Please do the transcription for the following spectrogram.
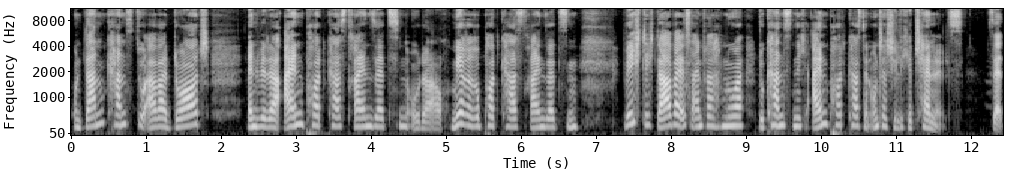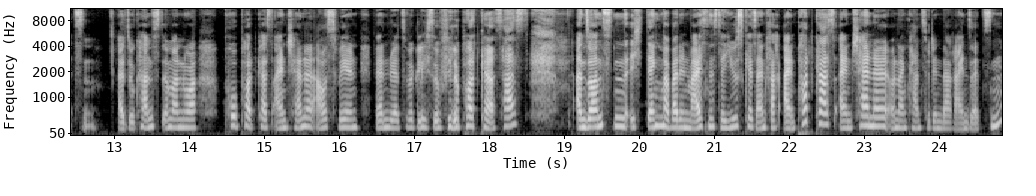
und dann kannst du aber dort entweder einen Podcast reinsetzen oder auch mehrere Podcasts reinsetzen Wichtig dabei ist einfach nur, du kannst nicht einen Podcast in unterschiedliche Channels setzen. Also du kannst immer nur pro Podcast einen Channel auswählen, wenn du jetzt wirklich so viele Podcasts hast. Ansonsten, ich denke mal, bei den meisten ist der Use Case einfach ein Podcast, ein Channel und dann kannst du den da reinsetzen.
